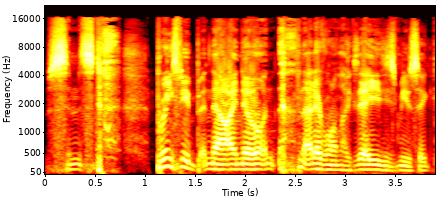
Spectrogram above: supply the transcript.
brings me now I know not everyone likes 80s music.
